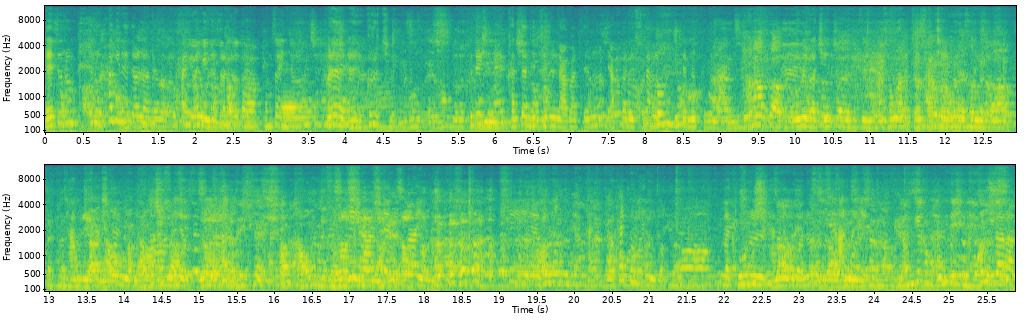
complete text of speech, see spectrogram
애들은 바로 확인해달라 그래갖고 빨리 빨리 올려달라고. 다 봉사 인정을 해주시는 네, 네, 그렇죠. 그 대신에 간단 입시를 나갈 때는 약간의 수당을 받기 때문에 그건 아니고 오늘같이 정화활동 같이 그런 거는 자원봉사 시간이고 올려, 올려. 가운데서 이런 거. 회의하고 활동하는 거. 그러니까 돈을 받는 거는 안 올리고. 연계가 많이 돼 있네요. 그러니까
